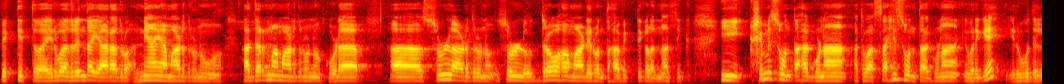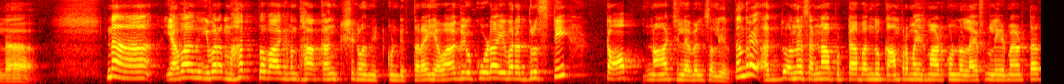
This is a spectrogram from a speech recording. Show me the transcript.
ವ್ಯಕ್ತಿತ್ವ ಇರುವುದರಿಂದ ಯಾರಾದರೂ ಅನ್ಯಾಯ ಮಾಡಿದ್ರೂ ಅಧರ್ಮ ಮಾಡಿದ್ರೂ ಕೂಡ ಸುಳ್ಳಾಡಿದ್ರು ಸುಳ್ಳು, ದ್ರೋಹ ಮಾಡಿರುವಂತಹ ವ್ಯಕ್ತಿಗಳನ್ನು ಸಿಕ್, ಈ ಕ್ಷಮಿಸುವಂತಹ ಗುಣ ಅಥವಾ ಸಹಿಸುವಂತಹ ಗುಣ ಇವರಿಗೆ ಇರುವುದಿಲ್ಲ. ಇನ್ನು ಯಾವಾಗ ಇವರ ಮಹತ್ವವಾಗಿರುವಂತಹ ಆಕಾಂಕ್ಷೆಗಳನ್ನು ಇಟ್ಕೊಂಡಿರ್ತಾರೆ, ಯಾವಾಗಲೂ ಕೂಡ ಇವರ ದೃಷ್ಟಿ ಟಾಪ್ ನಾಚ್ ಲೆವೆಲ್ಸಲ್ಲಿ ಇರುತ್ತೆ. ಅಂದರೆ ಅದು ಅಂದರೆ ಸಣ್ಣ ಪುಟ್ಟ ಬಂದು ಕಾಂಪ್ರಮೈಸ್ ಮಾಡಿಕೊಂಡು ಲೈಫ್ನಲ್ಲಿ ಲೀಡ್ ಮಾಡ್ತಾರೆ?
